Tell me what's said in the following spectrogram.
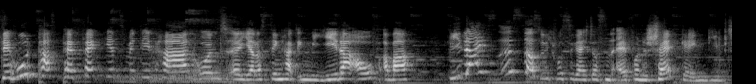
Der Hut passt perfekt jetzt mit den Haaren und äh, ja, das Ding hat irgendwie jeder auf, aber wie nice ist das? Und ich wusste gar nicht, dass es ein Elf on the Shelf Game gibt.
